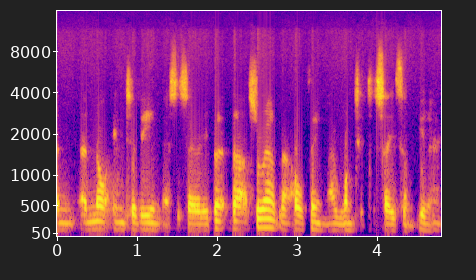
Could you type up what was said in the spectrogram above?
And, and not intervene necessarily, but that throughout that whole thing, I wanted to say something, you know,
